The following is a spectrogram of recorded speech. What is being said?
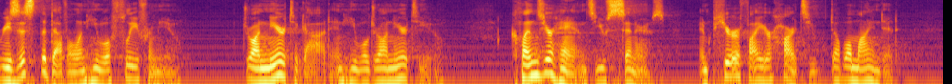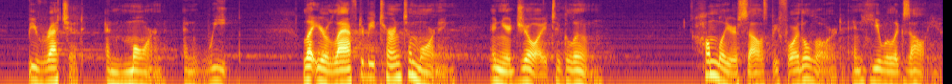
Resist the devil, and he will flee from you. Draw near to God, and he will draw near to you. Cleanse your hands, you sinners, and purify your hearts, you double minded. Be wretched, and mourn, and weep. Let your laughter be turned to mourning, and your joy to gloom. Humble yourselves before the Lord, and he will exalt you.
